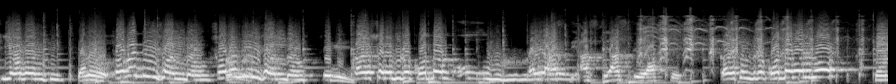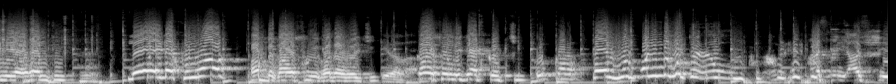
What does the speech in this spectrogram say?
কি অশান্তি কেন সবে দিয়ে সন্দেহ সবে দিয়ে সন্দেহ সে কি? কারোর সঙ্গে দুটো কথা আস্তে আস্তে আস্তে আস্তে কারোর সঙ্গে দুটো কথা বলব সেই নিয়ে অশান্তি মোবাইলটা খুলবো ভাববে কারোর সঙ্গে কথা বলছি কারোর সঙ্গে চ্যাট করছি ফেসবুক পর্যন্ত করতে আস্তে আস্তে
